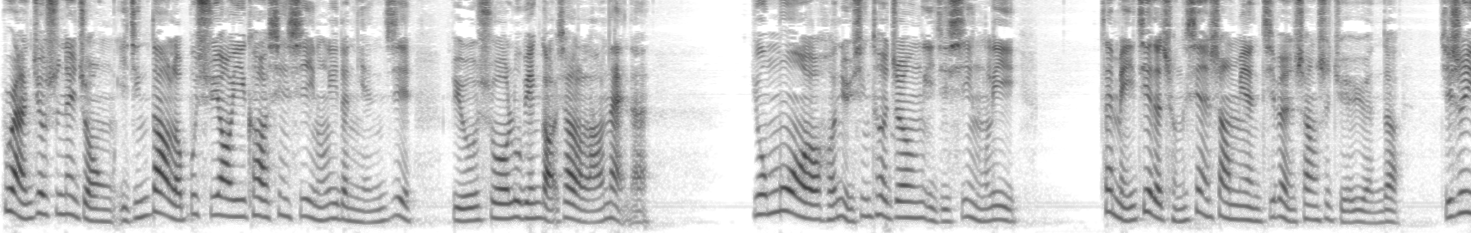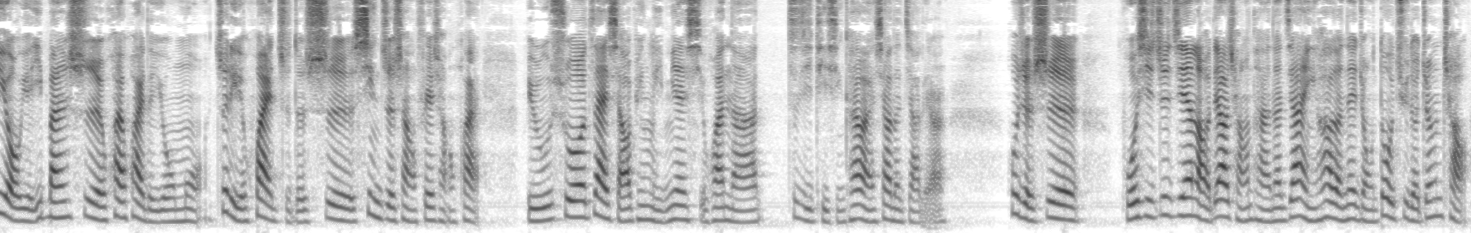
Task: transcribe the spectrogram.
不然就是那种已经到了不需要依靠性吸引力的年纪，比如说路边搞笑的老奶奶。幽默和女性特征以及吸引力在媒介的呈现上面基本上是绝缘的，即使有，也一般是坏坏的幽默。这里的坏指的是性质上非常坏，比如说在小品里面喜欢拿。自己体型开玩笑的贾玲儿，或者是婆媳之间老调常谈的加引号的那种逗趣的争吵，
